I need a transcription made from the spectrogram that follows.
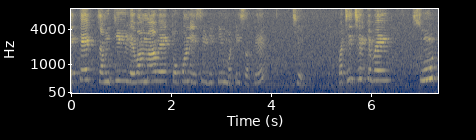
એક એક ચમચી લેવામાં આવે તો પણ એસિડિટી મટી શકે છે. પછી છે કે ભાઈ સૂંઠ,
